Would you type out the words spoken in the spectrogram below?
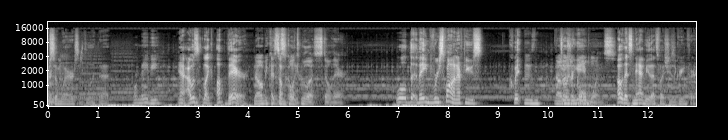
different- somewhere or something like that. Or maybe. Yeah, I was like up there. No, because At some point. Skulltula is still there. Well, th- they respawn after you s- quit and. No, Join those are the game. gold ones. Oh, that's Nabby. That's why she's a green fairy.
